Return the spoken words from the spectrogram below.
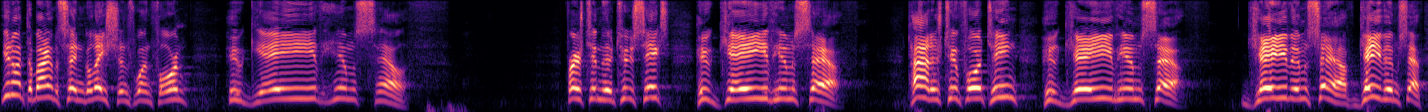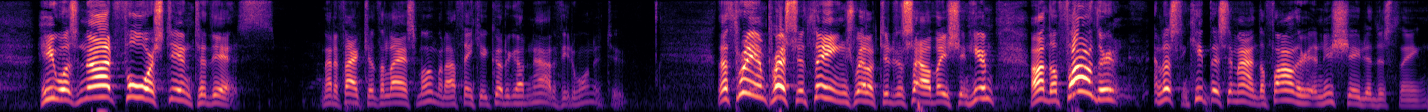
You know what the Bible said in Galatians 1 4? Who gave himself. 1 Timothy 2 6, who gave himself. Titus 2 14, who gave himself. Gave himself, gave himself. He was not forced into this. Matter of fact, at the last moment, I think he could have gotten out if he'd wanted to. The three impressive things relative to salvation here are the Father, and listen, keep this in mind, the Father initiated this thing.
